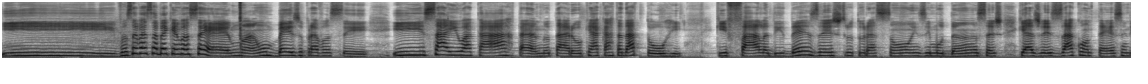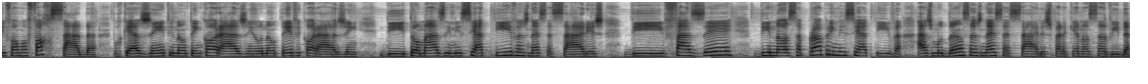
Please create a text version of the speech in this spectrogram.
E você vai saber quem você é. Um beijo para você. E saiu a carta no tarô, que é a carta da Torre que fala de desestruturações e mudanças que às vezes acontecem de forma forçada, porque a gente não tem coragem ou não teve coragem de tomar as iniciativas necessárias, de fazer de nossa própria iniciativa as mudanças necessárias para que a nossa vida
